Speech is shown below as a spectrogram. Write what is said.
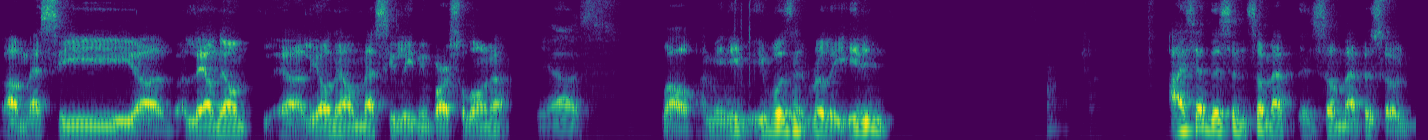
About Messi, uh, Lionel, uh, Lionel Messi leaving Barcelona. Yes. Well, I mean, he, he wasn't really, he didn't. I said this in some in some episode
